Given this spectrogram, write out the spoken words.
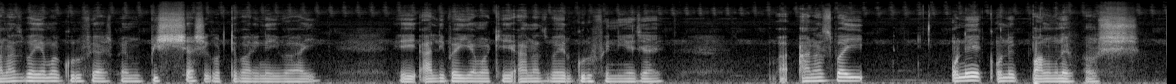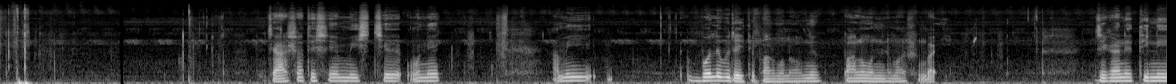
আনাস ভাই আমার গ্রুপে আসবে, আমি বিশ্বাসই করতে পারি নাই ভাই। এই আলী ভাই আমাকে আনাস ভাইয়ের গ্রুপে নিয়ে যায়। আনাস ভাই অনেক অনেক ভালো মানুষ। যার সাথে সে মিশছে, অনেক আমি বলে বুঝাইতে পারব না, অনেক ভালো মানুষ ভাই। যেখানে তিনি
